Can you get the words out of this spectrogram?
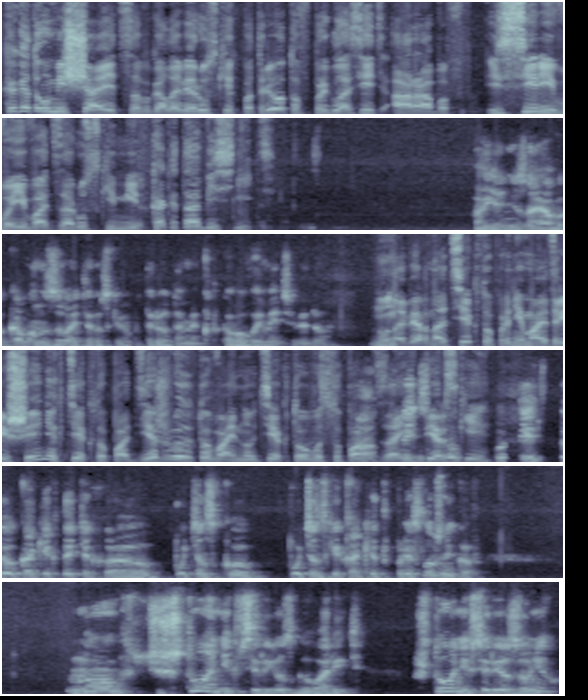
как это умещается в голове русских патриотов пригласить арабов из Сирии воевать за русский мир? Как это объяснить? А я не знаю, а вы кого называете русскими патриотами? Кого вы имеете в виду? Ну, наверное, те, кто принимает решения, те, кто поддерживает эту войну, те, кто выступает а, за имперские... Каких-то этих э, путинскую, путинских каких-то прислужников? Ну, что о них всерьез говорить? Что у них всерьез? У них,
